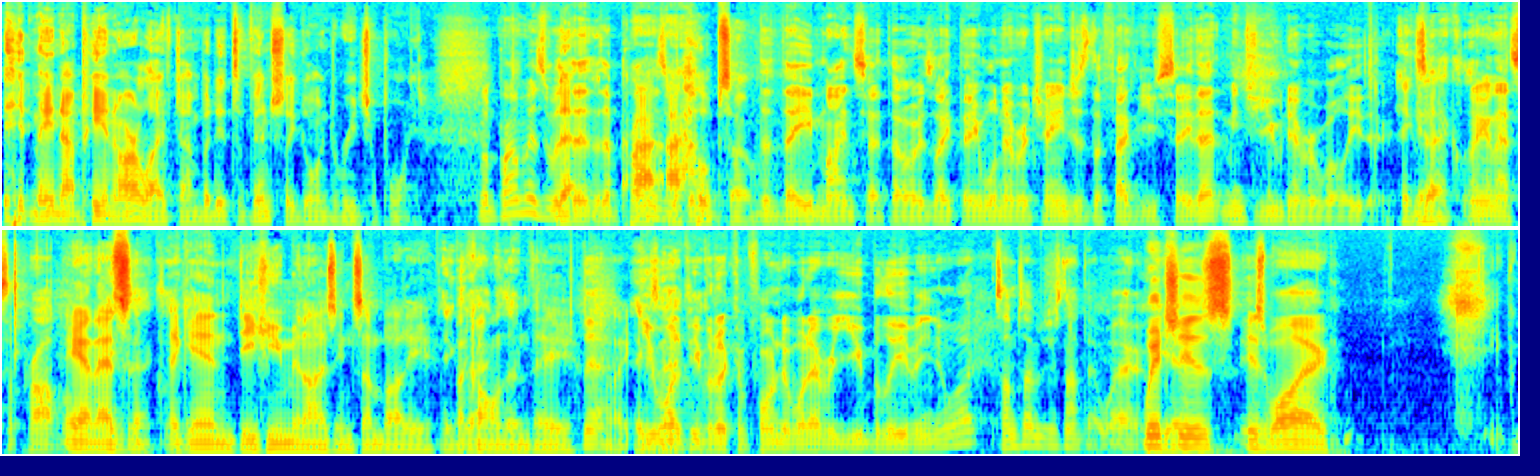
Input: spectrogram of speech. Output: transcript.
it may not be in our lifetime, but it's eventually going to reach a point. The problem is with That- the the problem I- is I the, hope so. The they mindset though is like they will never change. Is the fact that you say that means you never will either. Exactly. Like, and that's the problem. Yeah, and that's Exactly. again dehumanizing somebody by calling them they. Yeah. Like, you want people to conform to whatever you believe, and you know what? Sometimes it's not that way. which Yeah. is is why if we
